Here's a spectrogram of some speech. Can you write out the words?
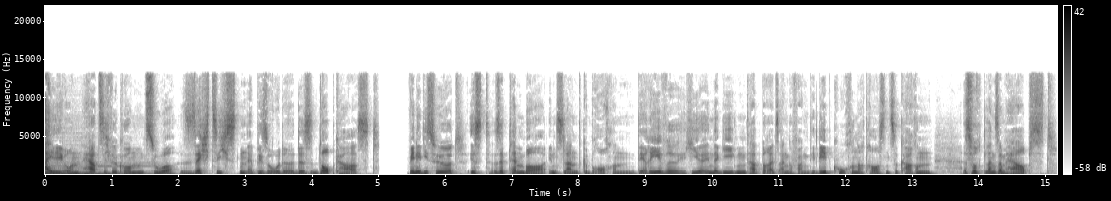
Hi und herzlich willkommen zur 60. Episode des Dorpcast. Wenn ihr dies hört, ist September ins Land gebrochen. Der Rewe hier in der Gegend hat bereits angefangen, die Lebkuchen nach draußen zu karren. Es wird langsam Herbst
